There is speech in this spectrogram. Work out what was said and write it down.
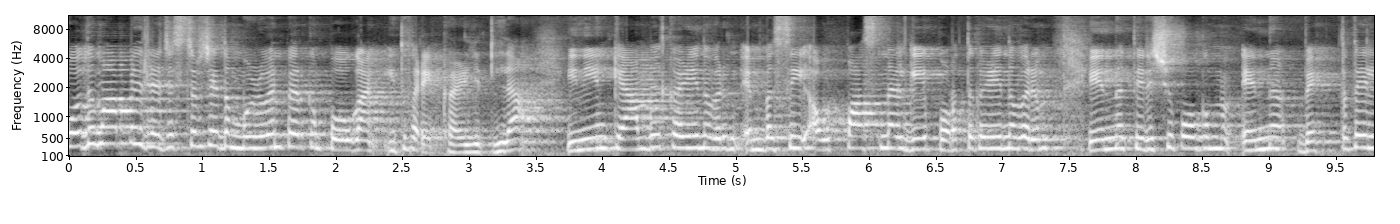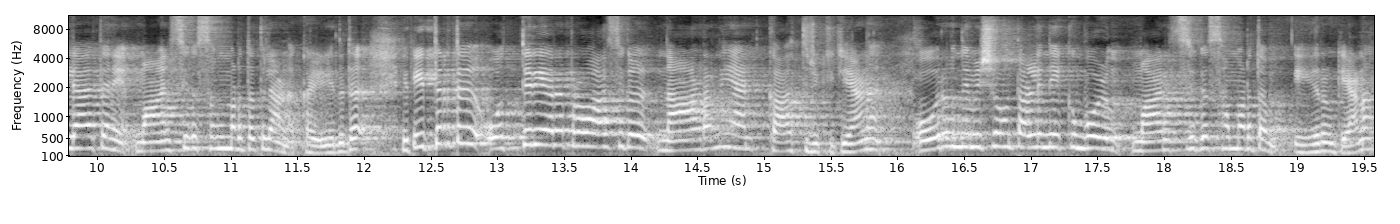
പൊതുമാപ്പിൽ രജിസ്റ്റർ ചെയ്ത മുഴുവൻ പേർക്കും പോകാൻ ഇതുവരെ കഴിഞ്ഞിട്ടില്ല. ഇനിയും ക്യാമ്പിൽ കഴിയുന്നവരും എംബസി ഔട്ട് പാസ് നൽകി പുറത്തു കഴിയുന്നവരും എന്ന് തിരിച്ചു പോകും എന്ന് വ്യക്തതയില്ലാതെ തന്നെ മാനസിക സമ്മർദ്ദത്തിലാണ് കഴിയുന്നത്. ഇത്തരത്തിൽ ഒത്തിരിയേറെ പ്രവാസികൾ നാടനയാൻ കാത്തിരിക്കുകയാണ്. ഓരോ നിമിഷവും തള്ളി നീക്കുമ്പോഴും മാനസിക സമ്മർദ്ദം ഏറുകയാണ്.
